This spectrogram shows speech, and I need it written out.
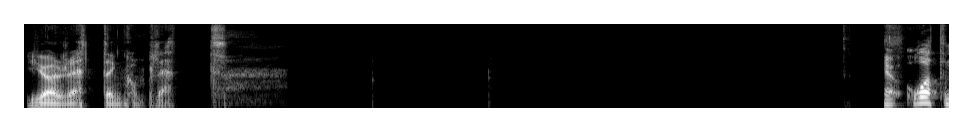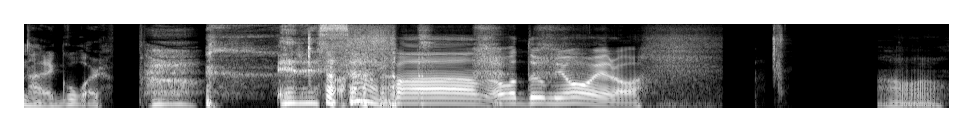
gör rätten komplett. Jag åt den här igår. Är det Fan, åh, vad dum jag är då. Ja,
